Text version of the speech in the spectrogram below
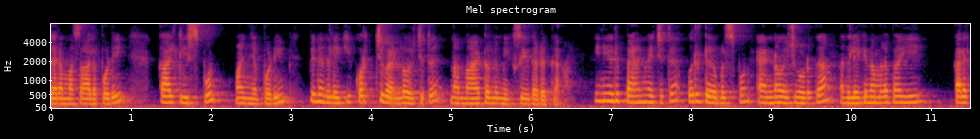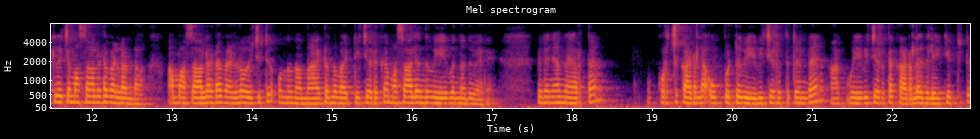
ഗരം മസാലപ്പൊടി കാൽ ടീസ്പൂൺ മഞ്ഞൾപ്പൊടിയും പിന്നെ ഇതിലേക്ക് കുറച്ച് വെള്ളം ഒഴിച്ചിട്ട് നന്നായിട്ടൊന്ന് മിക്സ് ചെയ്തെടുക്കുക. ഇനി ഒരു പാൻ വെച്ചിട്ട് ഒരു ടേബിൾ സ്പൂൺ എണ്ണ ഒഴിച്ച് കൊടുക്കുക. അതിലേക്ക് നമ്മളിപ്പോൾ ഈ കലക്കി വെച്ച മസാലയുടെ വെള്ളം ഉണ്ടാവും ആ മസാലയുടെ വെള്ളം ഒഴിച്ചിട്ട് ഒന്ന് നന്നായിട്ടൊന്ന് വറ്റിച്ചെടുക്കുക. മസാല ഒന്ന് വേവുന്നത് വരെ. പിന്നെ ഞാൻ നേരത്തെ കുറച്ച് കടല ഉപ്പിട്ട് വേവിച്ചെടുത്തിട്ടുണ്ട്. ആ വേവിച്ചെടുത്ത കടല ഇതിലേക്ക് ഇട്ടിട്ട്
